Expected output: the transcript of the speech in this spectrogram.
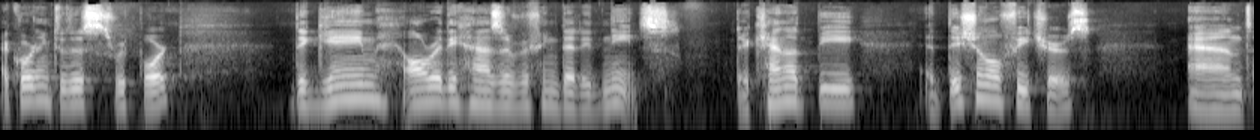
according to this report, the game already has everything that it needs. There cannot be additional features and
